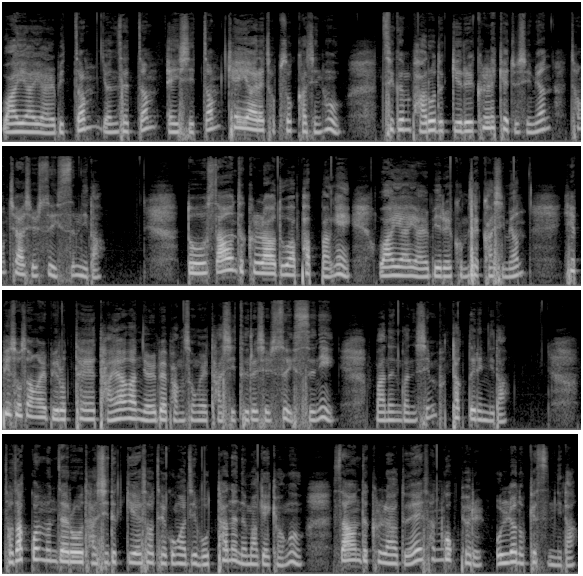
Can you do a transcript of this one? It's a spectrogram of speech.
yirb.연세.ac.kr에 접속하신 후 지금 바로 듣기를 클릭해 주시면 청취하실 수 있습니다. 또 사운드 클라우드와 팟빵에 YIRB를 검색하시면 해피 소성을 비롯해 다양한 열배 방송을 다시 들으실 수 있으니 많은 관심 부탁드립니다. 저작권 문제로 다시 듣기에서 제공하지 못하는 음악의 경우 사운드 클라우드에 선곡표를 올려놓겠습니다.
